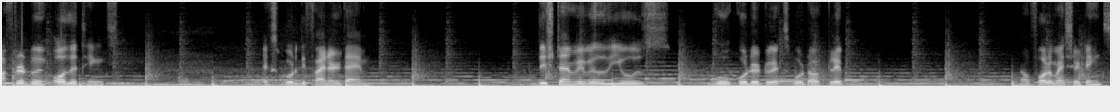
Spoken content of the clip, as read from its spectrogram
After doing all the things export the final time. This time we will use Voukoder to export our clip. Now follow my settings.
